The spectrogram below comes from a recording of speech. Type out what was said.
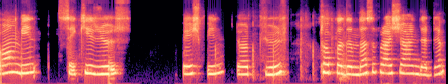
10.800 5400 topladığımda 0 aşağı indirdim.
